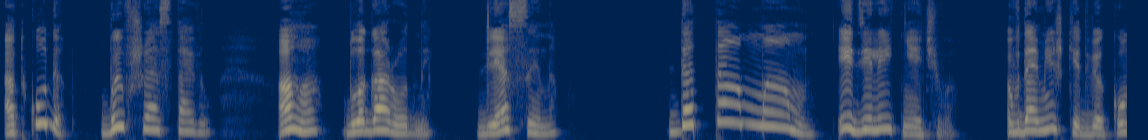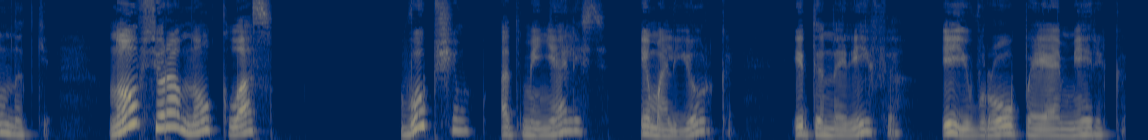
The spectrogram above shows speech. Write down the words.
Откуда? Бывший оставил. Ага, благородный. Для сына. «Да там, мам, и делить нечего. В домишке две комнатки, но все равно класс». В общем, отменялись и Мальорка, и Тенерифе, и Европа, и Америка.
